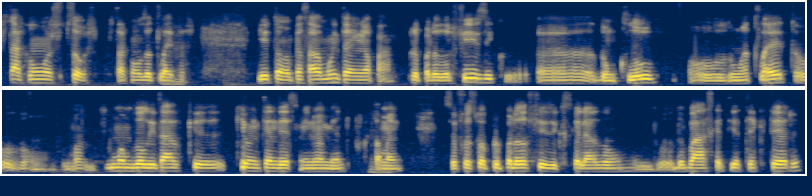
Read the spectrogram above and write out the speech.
estar com as pessoas, estar com os atletas. E então, eu pensava muito em, opa, preparador físico, uh, de um clube, ou de um atleta, ou de, um, de, uma, de uma, modalidade que, que eu entendesse minimamente, porque também se eu fosse para preparador físico, se calhar de, um, de basquete, ia ter que ter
